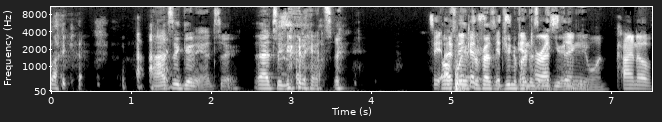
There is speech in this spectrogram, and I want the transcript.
like That's a good answer. That's a good answer. See, I Hopefully, think Professor it's Juniper doesn't make you interview one. kind of,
